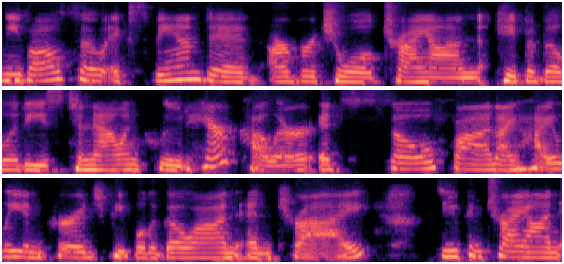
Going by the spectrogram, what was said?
We've also expanded our virtual try on capabilities to now include hair color. It's so fun. I highly encourage people to go on and try. So you can try on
